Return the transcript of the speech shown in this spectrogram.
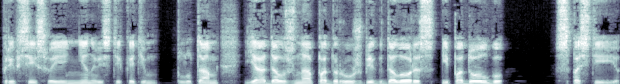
При всей своей ненависти к этим плутам я должна по дружбе к Долорес и по долгу спасти ее.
